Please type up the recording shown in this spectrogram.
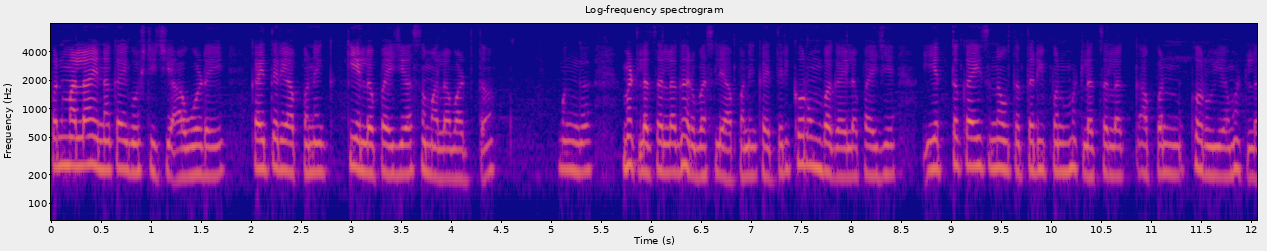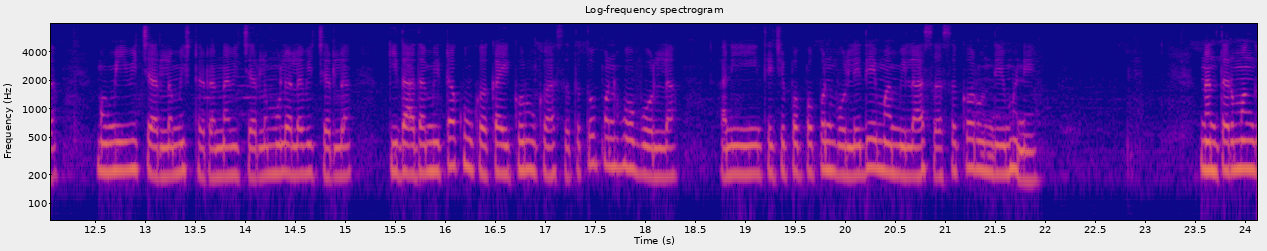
पण मला आहे ना काही गोष्टीची आवड आहे. काहीतरी आपण एक केलं पाहिजे असं मला वाटतं. मग म्हटलं चला घर बसले आपण काहीतरी करून बघायला पाहिजे. येत तर काहीच नव्हतं तरी पण म्हटलं चला आपण करूया म्हटलं. मग मी विचारलं मिस्टरांना विचारलं मुलाला विचारलं की दादा मी टाकू का? काही करू का? असं. तर तो पण हो बोलला. आणि त्याचे पप्पा पण बोलले दे मम्मीला असं असं करून दे म्हणे. नंतर मग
